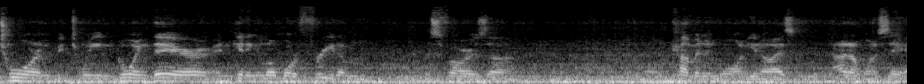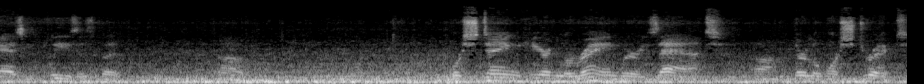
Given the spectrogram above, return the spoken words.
torn between going there and getting a little more freedom as far as uh, coming and going, you know, as I don't want to say as he pleases, but um, we're staying here in Lorain where he's at. Um, they're a little more strict,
